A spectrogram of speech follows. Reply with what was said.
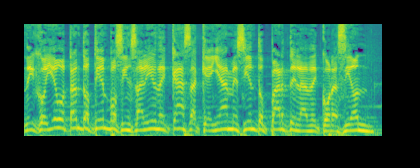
Dijo, llevo tanto tiempo sin salir de casa que ya me siento parte de la decoración.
